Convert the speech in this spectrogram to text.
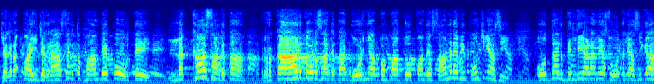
ਜਗਰਾ, ਭਾਈ ਜਗਰਾਜ ਸਿੰਘ ਤੂਫਾਨ ਦੇ ਭੋਗ ਤੇ ਲੱਖਾਂ ਸੰਗਤਾਂ, ਰਿਕਾਰਡ ਤੋੜ ਸੰਗਤਾਂ ਗੋਲੀਆਂ, ਬੰਬਾਂ, ਤੋਪਾਂ ਦੇ ਸਾਹਮਣੇ ਵੀ ਪਹੁੰਚੀਆਂ ਸੀ, ਉਦੋਂ ਦਿੱਲੀ ਵਾਲਿਆਂ ਨੇ ਸੋਚ ਲਿਆ ਸੀਗਾ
